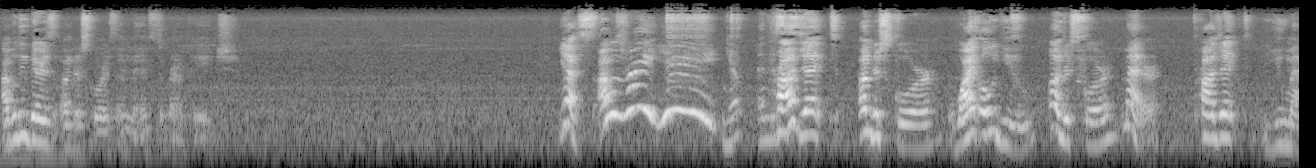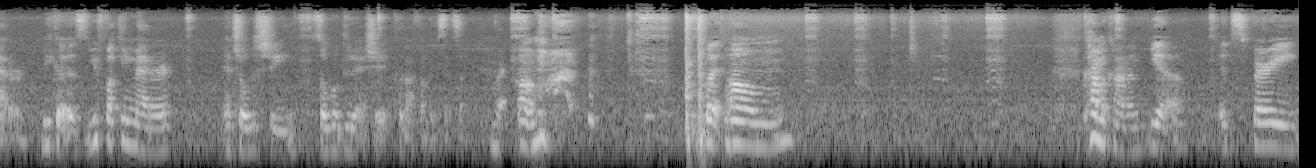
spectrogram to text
I believe there's underscores in the Instagram page. Yes, I was right. Yay! Yep. And Project underscore Y O U underscore matter. Project you matter because you fucking matter, and so does she. So we'll do that shit because I fucking said so. Right. Um, but um, Comic Con, yeah, it's very,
